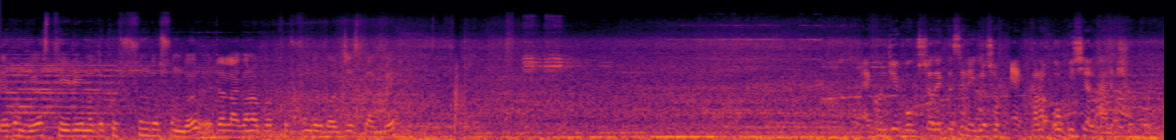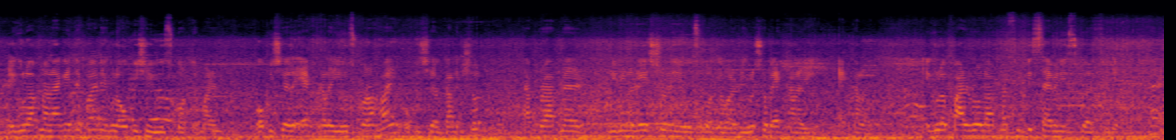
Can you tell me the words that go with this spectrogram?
দেখুন ভিওর্স থ্রি ডির মধ্যে খুব সুন্দর সুন্দর। এটা লাগানোর পর খুব সুন্দর গর্জিয়াস লাগবে। যে বক্সটা দেখতেছেন, এগুলো সব এক কালার অফিসিয়াল কালেকশন এগুলো আপনার লাগাইতে পারেন, এগুলো অফিসে ইউজ করতে পারেন। অফিসিয়াল এক কালার ইউজ করা হয় অফিসিয়াল কালেকশন তারপরে আপনার বিভিন্ন রেস্টুরেন্টে ইউজ করতে পারেন, এগুলো সব এক কালারই এক কালার এগুলো পার রোল আপনার ফিফটি সেভেন স্কোয়ার ফিটে হ্যাঁ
